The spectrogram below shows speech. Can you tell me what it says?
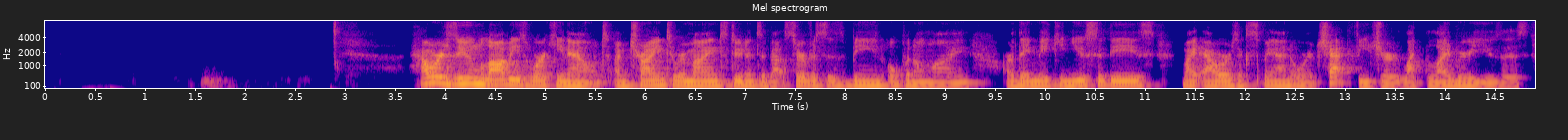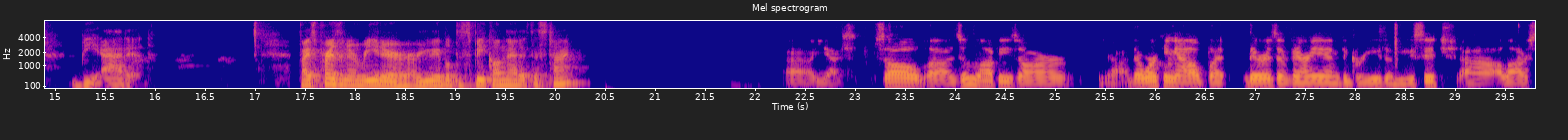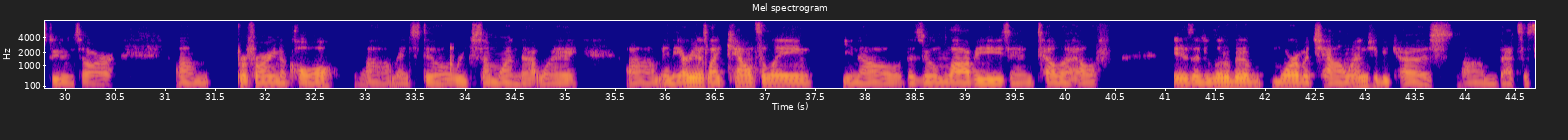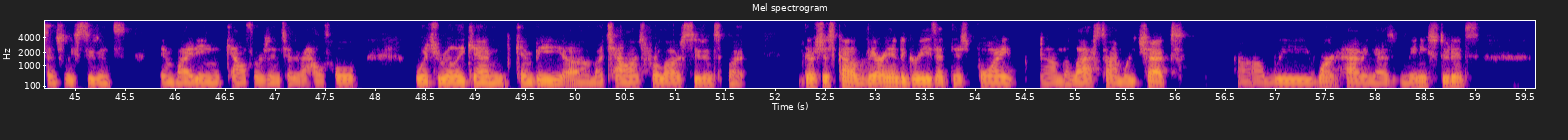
How are Zoom lobbies working out? I'm trying to remind students about services being open online. Are they making use of these? Might hours expand or a chat feature like the library uses be added? Vice President Reeder, are you able to speak on that at this time? Uh, yes. So uh, Zoom lobbies are uh, they're working out, but there is a varying degrees of usage. Uh, a lot of students are um, preferring to call um, and still reach someone that way. Um, in areas like counseling, you know, the Zoom lobbies and telehealth is a little bit of more of a challenge because um, that's essentially students inviting counselors into their household, which really can can be um, a challenge for a lot of students. But there's just kind of varying degrees at this point. Um, the last time we checked, uh, we weren't having as many students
